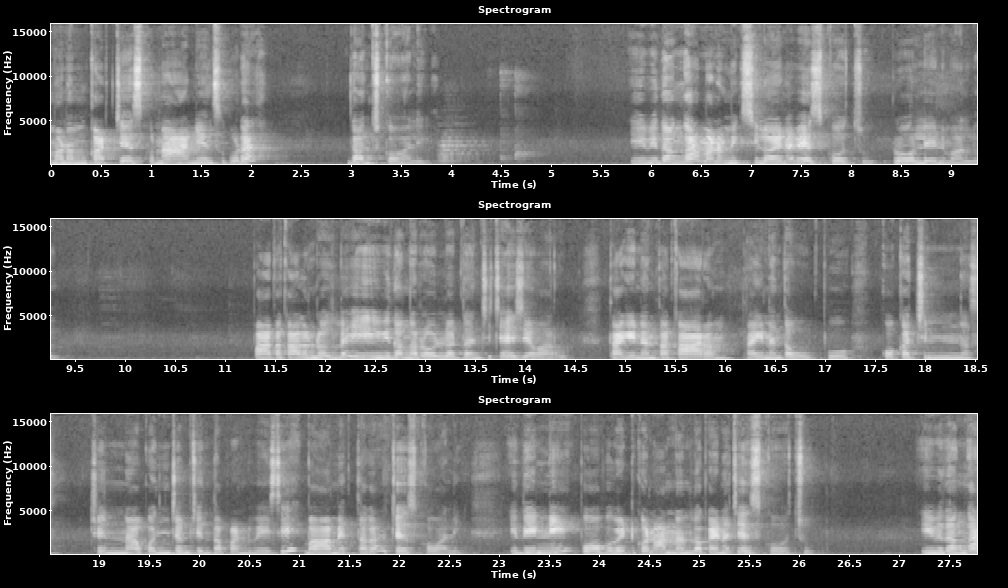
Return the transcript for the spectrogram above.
మనం కట్ చేసుకున్న ఆనియన్స్ కూడా దంచుకోవాలి. ఈ విధంగా మనం మిక్సీలో అయినా వేసుకోవచ్చు రోల్ లేని వాళ్ళు. పాతకాలం రోజుల్లో ఈ విధంగా రోల్లో దంచి చేసేవారు. తగినంత కారం తగినంత ఉప్పు ఒక చిన్న చిన్న కొంచెం చింతపండు వేసి బాగా మెత్తగా చేసుకోవాలి. దీన్ని పోపు పెట్టుకొని అన్నంలోకైనా చేసుకోవచ్చు. ఈ విధంగా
